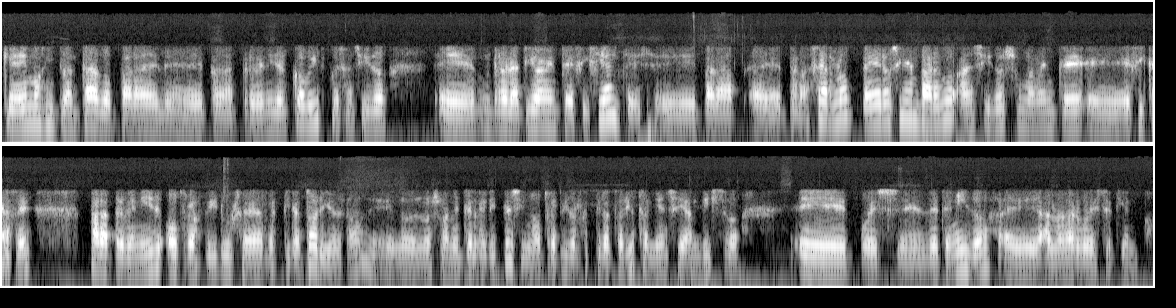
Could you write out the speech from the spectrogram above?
que hemos implantado para, el, para prevenir el COVID, pues han sido eh, relativamente eficientes eh, para, eh, para hacerlo, pero sin embargo han sido sumamente eficaces para prevenir otros virus respiratorios, ¿no? ¿no? solamente la gripe, sino otros virus respiratorios también se han visto pues detenidos a lo largo de este tiempo.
